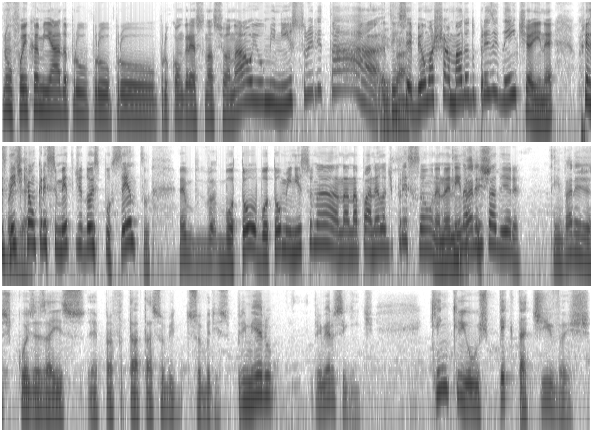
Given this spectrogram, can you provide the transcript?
não foi encaminhada pro, pro, pro, pro Congresso Nacional e o ministro, ele tá. Ele recebeu uma chamada do presidente aí, né? O presidente é. quer um crescimento de 2%, é, botou, botou o ministro na, na, na, panela de pressão, né? Não é tem nem várias, na fritadeira. Tem várias coisas aí é, para tratar sobre, sobre isso. Primeiro, primeiro o seguinte quem criou expectativas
